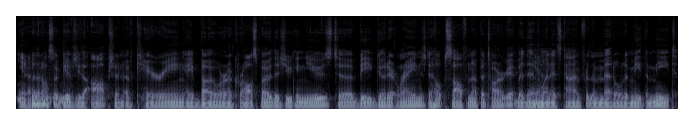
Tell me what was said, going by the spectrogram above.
you know, But it also gives you the option of carrying a bow or a crossbow that you can use to be good at range to help soften up a target. But then Yeah. when it's time for the metal to meet the meat,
